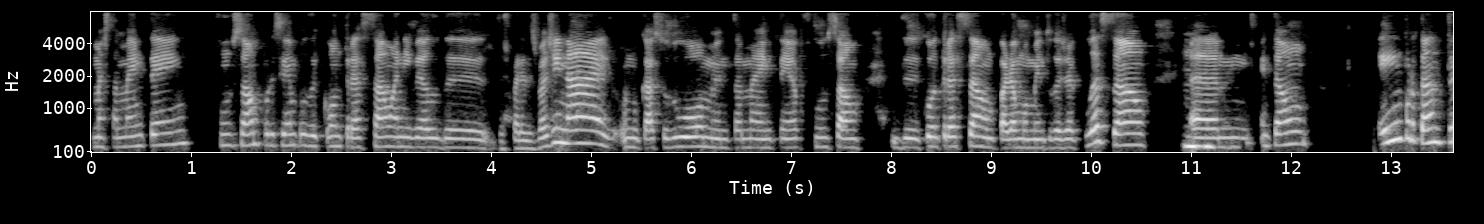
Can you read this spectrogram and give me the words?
mas também tem função, por exemplo, de contração a nível de, das paredes vaginais, ou no caso do homem também tem a função de contração para o momento da ejaculação. Uhum. Um, então, é importante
